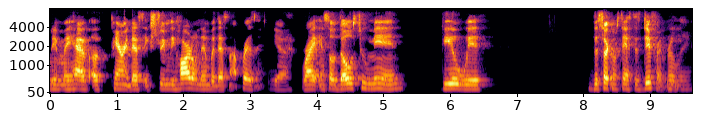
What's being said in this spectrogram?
They may Mm. have a parent that's extremely hard on them, but that's not present, Yeah. right? And so those two men deal with the circumstances differently, Really.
